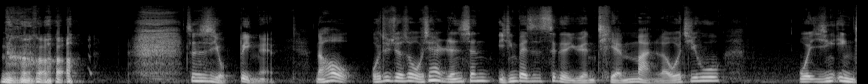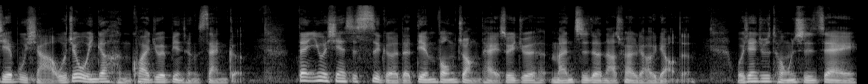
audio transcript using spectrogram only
真的是有病哎！然后我就觉得说，我现在人生已经被这四个语言填满了，我几乎我已经应接不暇。我觉得我应该很快就会变成三个，但因为现在是四个的巅峰状态，所以觉得蛮值得拿出来聊一聊的。我现在就是同时在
